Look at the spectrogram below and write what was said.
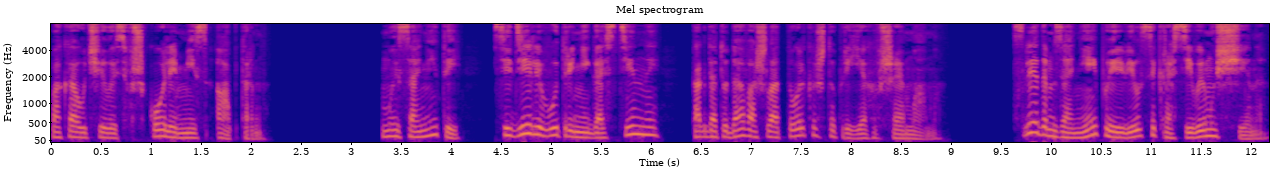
пока училась в школе мисс Аптерн. Мы с Анитой сидели в утренней гостиной, когда туда вошла только что приехавшая мама. Следом за ней появился красивый мужчина.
